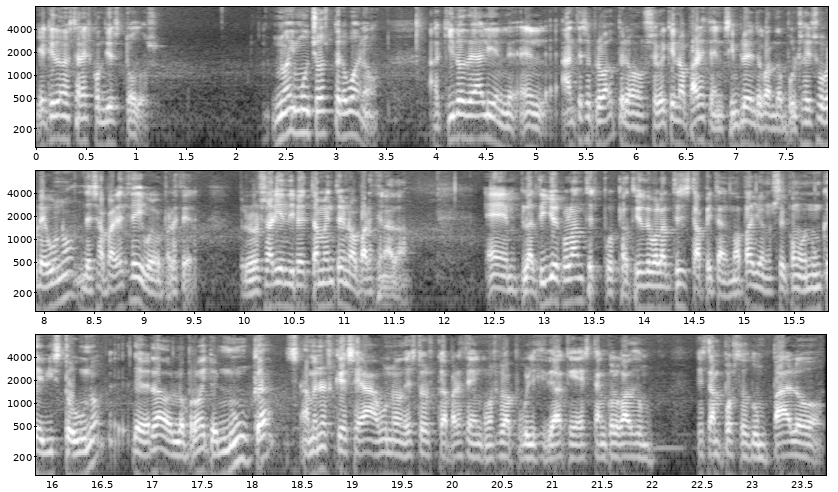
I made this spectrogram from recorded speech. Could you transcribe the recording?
Y aquí donde están escondidos todos. No hay muchos, pero bueno. Aquí lo de Alien, antes he probado, pero se ve que no aparecen. Simplemente cuando pulsáis sobre uno, desaparece y vuelve a aparecer. Pero los Alien directamente no aparece nada. En platillos volantes, pues platillos de volantes está peta el mapa. Yo no sé cómo nunca he visto uno. De verdad, os lo prometo, nunca. A menos que sea uno de estos que aparecen como si fuera publicidad, que están colgados de un, que están puestos de un palo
